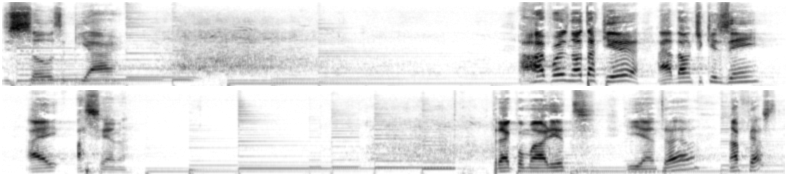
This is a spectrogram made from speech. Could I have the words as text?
de Souza Guiar. Ah, pois não, tá aqui. Aí ela dá um tiquezinho. Aí a cena. entrega pro marido e entra ela na festa.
